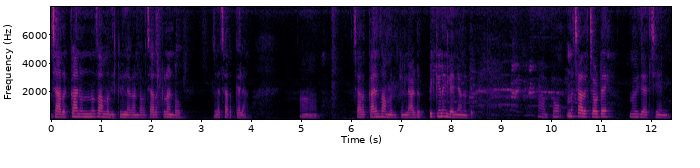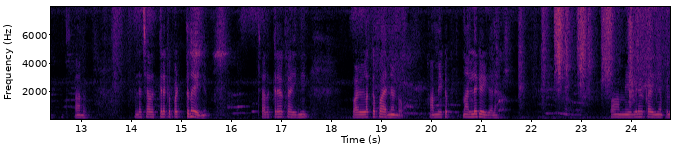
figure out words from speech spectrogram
ചതക്കാനൊന്നും സമ്മതിക്കണില്ല കണ്ടോ? ചതക്കണുണ്ടോ? നല്ല ചതക്കല. ആ ചതക്കാനും സമ്മതിക്കണില്ല. അടുപ്പിക്കണില്ല എന്നെ അങ്ങോട്ട്. അപ്പോൾ ഒന്ന് ചതച്ചോട്ടെ എന്ന് വിചാരിച്ചു ഞാൻ. ആണോ? നല്ല ചതക്കലൊക്കെ പെട്ടെന്ന് കഴിഞ്ഞു. ചതക്കലൊക്കെ കഴിഞ്ഞ് വെള്ളമൊക്കെ പരനുണ്ടോ അമ്മയൊക്കെ നല്ല കഴുകല. അപ്പോൾ അമ്മയെങ്കിലും കഴിഞ്ഞപ്പോൾ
